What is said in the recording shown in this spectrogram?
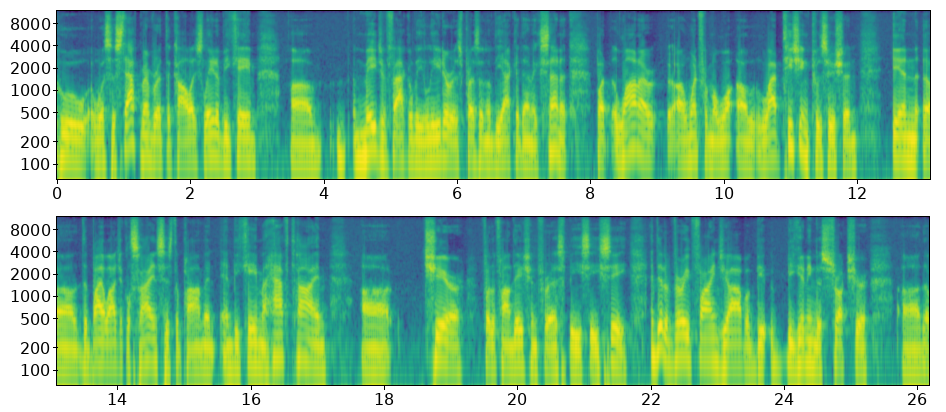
who was a staff member at the college, later became uh, a major faculty leader as president of the academic senate. But Lana uh, went from a, a, lab teaching position in uh, the biological sciences department and became a half-time uh, chair for the Foundation for SBCC and did a very fine job of be beginning to structure uh, the,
